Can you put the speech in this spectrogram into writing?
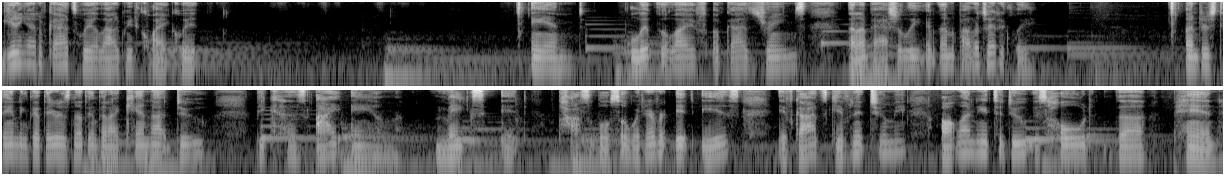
getting out of God's way allowed me to quiet quit and live the life of God's dreams unabashedly and unapologetically. Understanding that there is nothing that I cannot do because I am makes it possible. So, whatever it is, if God's given it to me, all I need to do is hold the pen.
